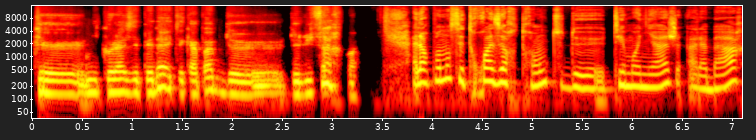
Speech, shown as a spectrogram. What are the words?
que Nicolas Zepeda était capable de de lui faire, quoi. Alors pendant ces 3h30 de témoignages à la barre,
